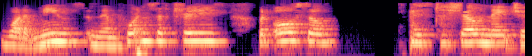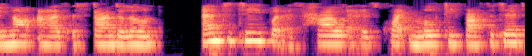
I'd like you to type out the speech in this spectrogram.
what it means and the importance of trees, but also is to show nature not as a standalone entity, but as how it is quite multifaceted.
